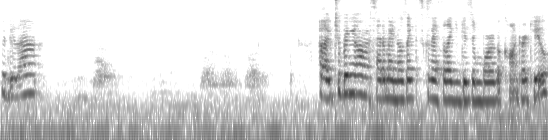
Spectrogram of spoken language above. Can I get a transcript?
Could do that. I like to bring it on the side of my nose like this because I feel like it gives it more of a contour too.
